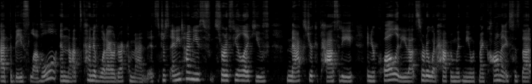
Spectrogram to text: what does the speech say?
at the base level. And that's kind of what I would recommend. It's just anytime you f- sort of feel like you've maxed your capacity and your quality, that's sort of what happened with me with my comics is that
